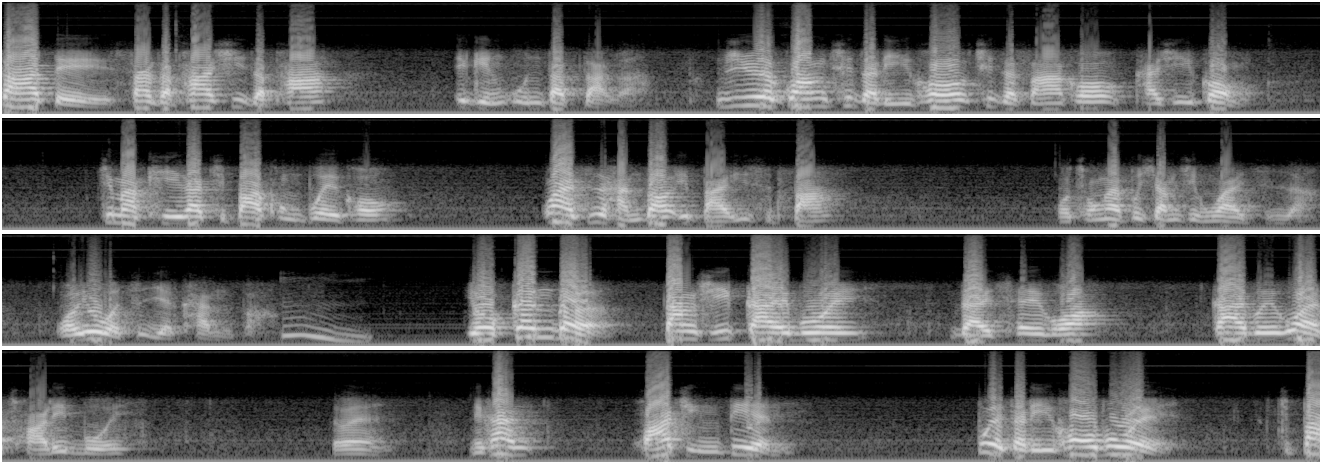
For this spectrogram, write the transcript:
早地三十趴、四十趴，已经稳达达啊。日月光七十二块、七十三块开始讲，即嘛起到一百空八块，外资喊到一百一十八。我从来不相信外资啊，我有我自己的看法。嗯，有跟的，当时该买来找我，该买我来带你买，对？你看华景店八十二块买，一百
